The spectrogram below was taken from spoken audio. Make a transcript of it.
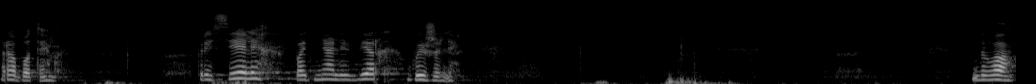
Работаем. Присели, подняли вверх, выжили. Два.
